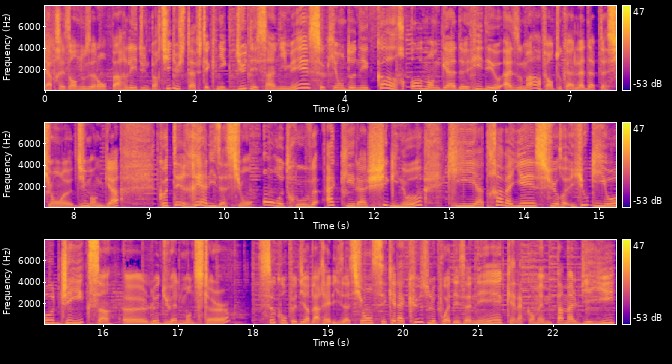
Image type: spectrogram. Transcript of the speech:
Et à présent, nous allons parler d'une partie du staff technique du dessin animé, ceux qui ont donné corps au manga de Hideo Azuma, enfin en tout cas l'adaptation euh, du manga. Côté réalisation, on retrouve Akira Shigino qui a travaillé sur Yu-Gi-Oh! GX, euh, le duel Monster. Ce qu'on peut dire de la réalisation, c'est qu'elle accuse le poids des années, qu'elle a quand même pas mal vieilli,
